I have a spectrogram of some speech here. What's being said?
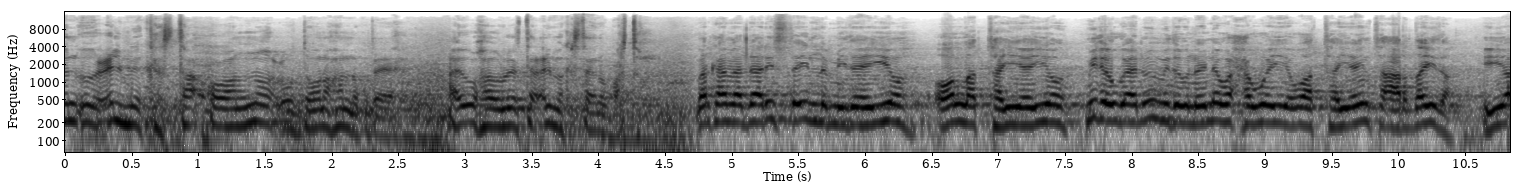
inuu cilmi kasta oo noocuu doono ha noqdee ay u hawlyartahay cilmi kasta inuu barto marka madaarista in la mideeyo oo la tayeeyo midowgaan u midownayna waxa weeye waa tayaynta ardayda. Iyo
